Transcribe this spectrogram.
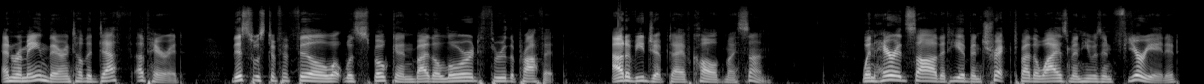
and remained there until the death of Herod this was to fulfill what was spoken by the Lord through the prophet Out of Egypt I have called my son. When Herod saw that he had been tricked by the wise men, he was infuriated,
